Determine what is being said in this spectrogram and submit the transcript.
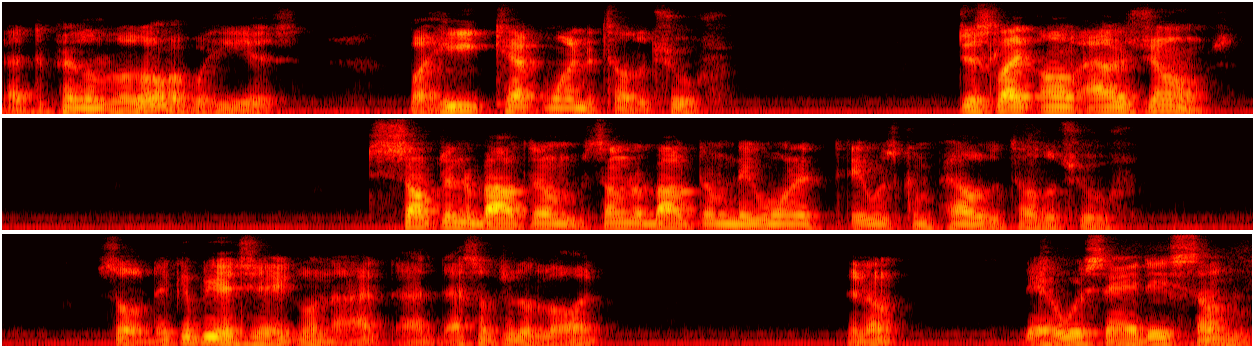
That depends on the Lord what he is. But he kept wanting to tell the truth. Just like um Alex Jones. Something about them, something about them, they wanted, they was compelled to tell the truth. So they could be a Jake or not. That's up to the Lord. You know, they always saying they something.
